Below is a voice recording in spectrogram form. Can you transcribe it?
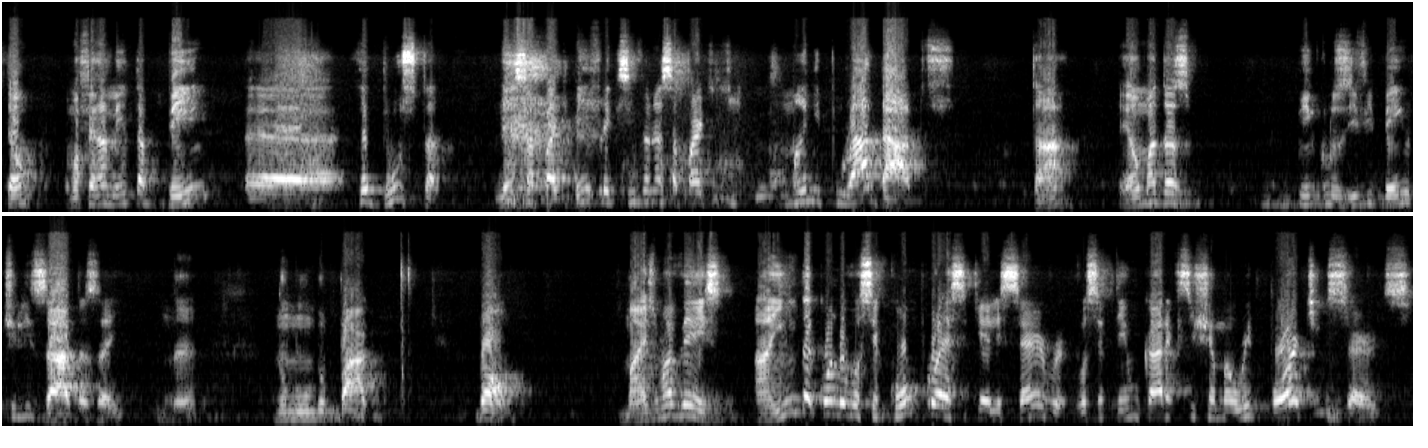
Então, é uma ferramenta bem eh, robusta nessa parte, bem flexível nessa parte de manipular dados, tá? É uma das inclusive bem utilizadas aí, né, no mundo pago. Bom, mais uma vez, ainda quando você compra o SQL Server, você tem um cara que se chama Reporting Service.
